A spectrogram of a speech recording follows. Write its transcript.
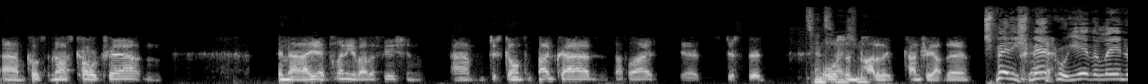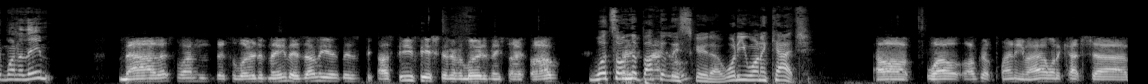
um, caught some nice coral trout and and uh, yeah, plenty of other fish, and um, just gone some mud crabs and stuff like that. Yeah, it's just the awesome part of the country up there. Spanish mackerel, you ever landed one of them? No, that's one that's eluded me. There's only a, there's a few fish that have eluded me so far. What's on the bucket mackerel. list, Scooter? What do you want to catch? Uh, well, I've got plenty, mate. I want to catch uh,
